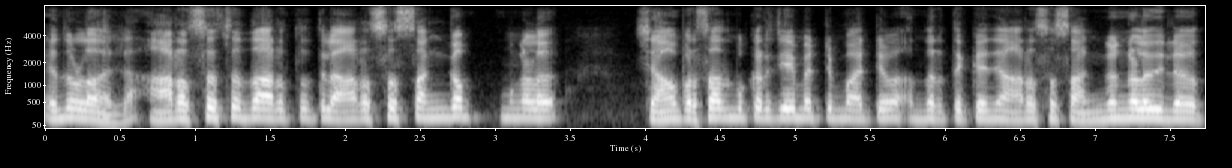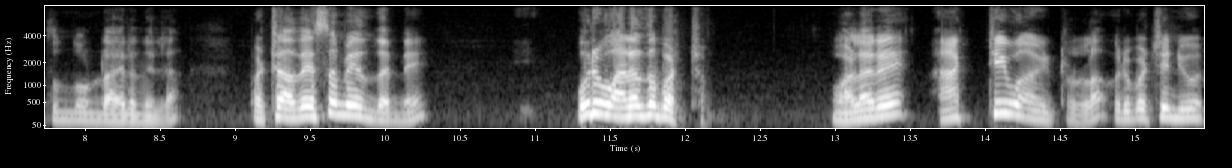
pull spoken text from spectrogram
എന്നുള്ളതല്ല. ആർ എസ് എസ് എന്ന അർത്ഥത്തിൽ ആർ എസ് എസ് അംഗങ്ങൾ ശ്യാമപ്രസാദ് മുഖർജിയെ മറ്റും മാറ്റി നിർത്തിക്കഴിഞ്ഞാൽ ആർ എസ് എസ് അംഗങ്ങൾ ഇതിനകത്തൊന്നും ഉണ്ടായിരുന്നില്ല. പക്ഷേ അതേസമയം തന്നെ ഒരു വലതുപക്ഷം വളരെ ആക്റ്റീവായിട്ടുള്ള ഒരുപക്ഷെ ന്യൂ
